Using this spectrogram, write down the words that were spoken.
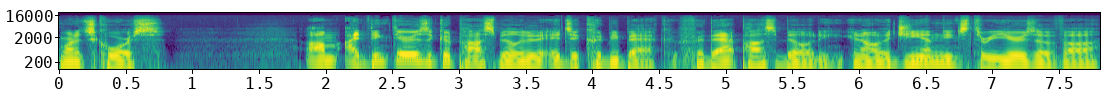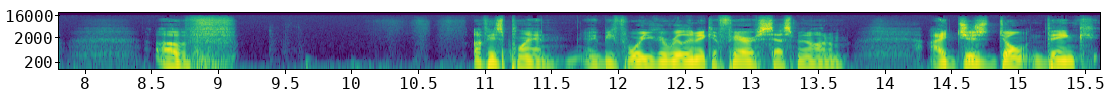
run its course? Um, I think there is a good possibility that Idzik could be back for that possibility. You know, the GM needs three years of uh, of of his plan before you can really make a fair assessment on him. I just don't think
